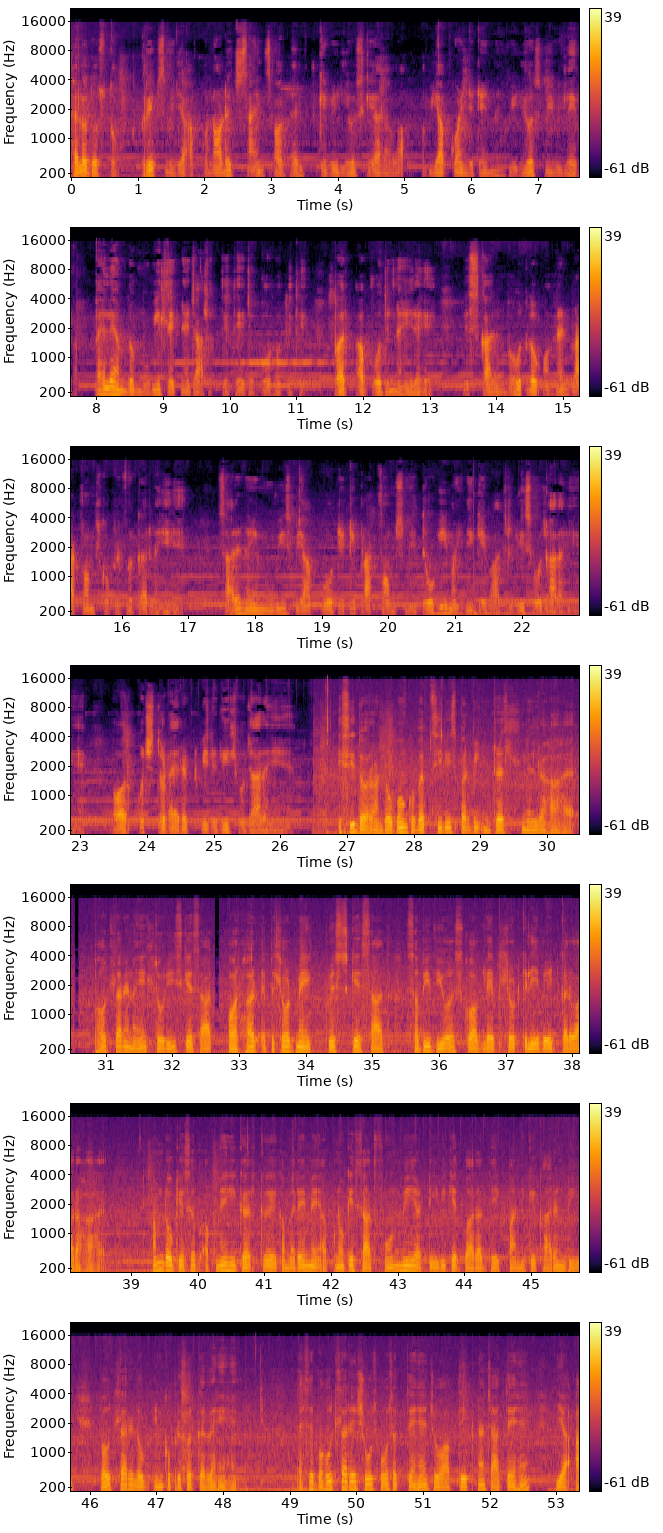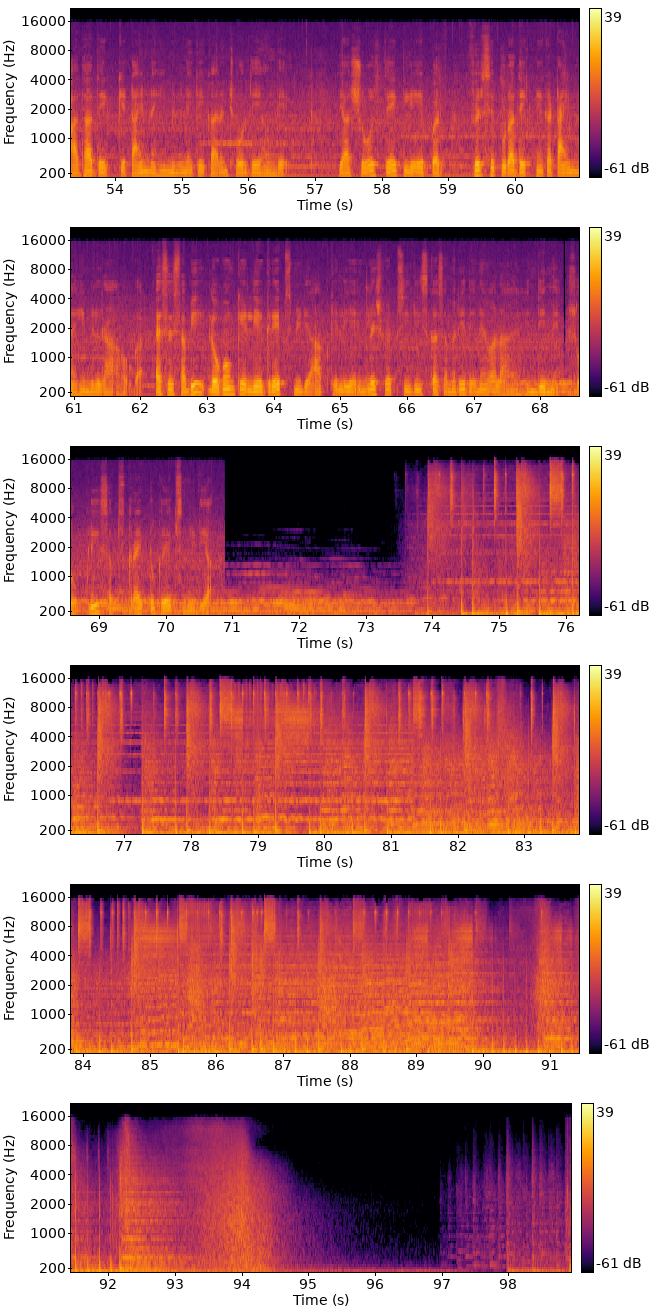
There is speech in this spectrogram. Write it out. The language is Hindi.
हेलो दोस्तों, ग्रिप्स मीडिया आपको नॉलेज साइंस और हेल्थ के वीडियोस के अलावा अभी आपको एंटरटेनमेंट वीडियोस भी मिलेगा। पहले हम लोग मूवीज़ देखने जा सकते थे जब बोर होते थे, पर अब वो दिन नहीं रहे। इस कारण बहुत लोग ऑनलाइन प्लेटफॉर्म्स को प्रेफर कर रहे हैं। सारे नए मूवीज़ भी आपको ओ टी प्लेटफॉर्म्स में दो ही महीने के बाद रिलीज़ हो जा रहे हैं, और कुछ तो डायरेक्ट भी रिलीज़ हो जा रहे हैं। इसी दौरान लोगों को वेब सीरीज़ पर भी इंटरेस्ट मिल रहा है। बहुत सारे नए स्टोरीज़ के साथ और हर एपिसोड में एक ट्विस्ट के साथ सभी व्यूअर्स को अगले एपिसोड के लिए वेट करवा रहा है। हम लोग ये सब अपने ही घर के कमरे में अपनों के साथ फ़ोन में या टीवी के द्वारा देख पाने के कारण भी बहुत सारे लोग इनको प्रेफर कर रहे हैं। ऐसे बहुत सारे शोज़ हो सकते हैं जो आप देखना चाहते हैं या आधा देख के टाइम नहीं मिलने के कारण छोड़ दिए होंगे। या शोज़ देख लिए पर फिर से पूरा देखने का टाइम नहीं मिल रहा होगा। ऐसे सभी लोगों के लिए ग्रेप्स मीडिया आपके लिए इंग्लिश वेब सीरीज़ का समरी देने वाला है हिंदी में। So please subscribe to grapes media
